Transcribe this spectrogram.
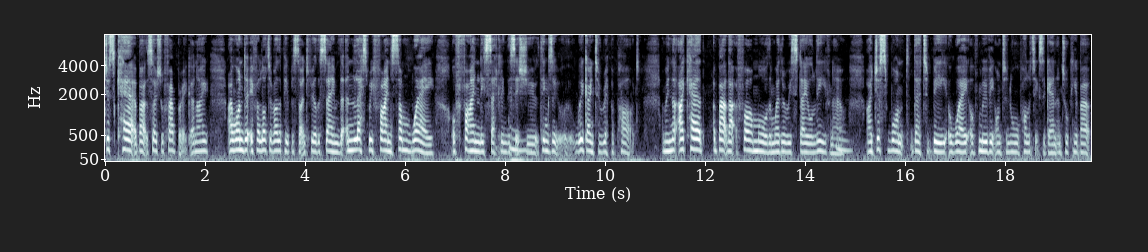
just care about social fabric, and I, I wonder if a lot of other people are starting to feel the same. That unless we find some way of finally settling this mm. issue, things are, we're going to rip apart. I mean, I care about that far more than whether we stay or leave now. Mm. I just want there to be a way of moving on to normal politics again and talking about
